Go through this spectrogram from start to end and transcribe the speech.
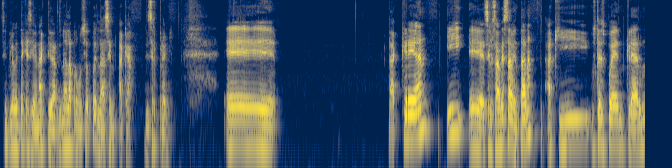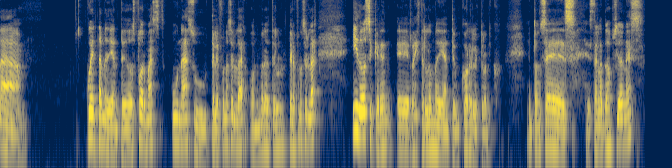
Simplemente que si van a activar de una la promoción, pues la hacen acá, Deezer Premium. la crean y eh, se les abre esta ventana. Aquí ustedes pueden crear una cuenta mediante dos formas. Una, su teléfono celular o número de teléfono celular. Y dos, si quieren eh, registrarlo mediante un correo electrónico. Entonces, están las dos opciones.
